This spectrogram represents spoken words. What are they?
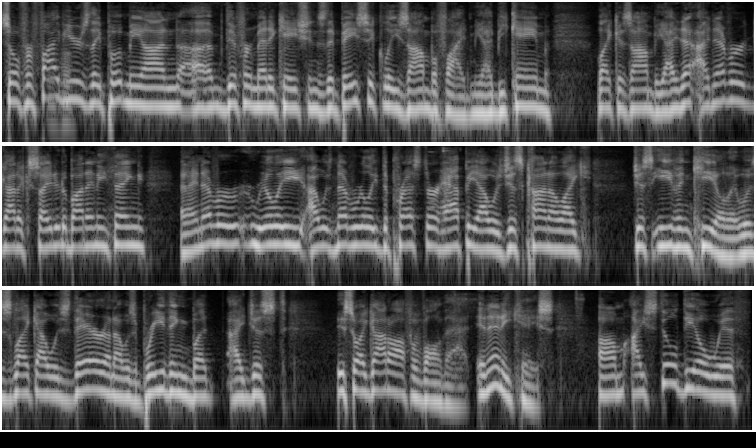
So for 5 Mm-hmm. years, they put me on uh, different medications that basically zombified me. I became like a zombie. I, ne- I never got excited about anything and I never really I was never really depressed or happy. I was just kind of like just even keel. It was like I was there and I was breathing, but I just so I got off of all that. In any case, um, I still deal with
